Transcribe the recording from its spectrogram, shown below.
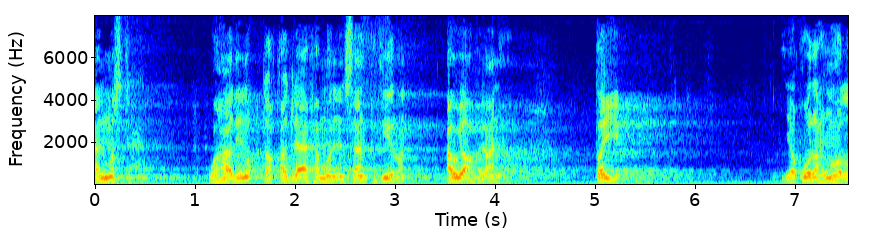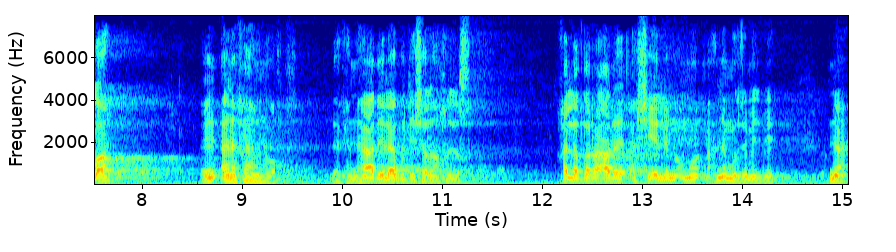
المستحب وهذه نقطة قد لا يفهمها الإنسان كثيرا أو يغفل عنها. طيب. يقول رحمه الله إيه، أنا فاهم الوقت لكن هذه لابد إن شاء الله نخلصها. خلي الضرر على الشيء اللي إحنا ملزمين به. نعم.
